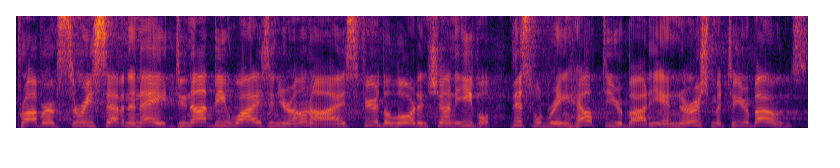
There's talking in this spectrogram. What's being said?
Proverbs 3, 7, and 8. Do not be wise in your own eyes. Fear the Lord and shun evil. This will bring health to your body and nourishment to your bones.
